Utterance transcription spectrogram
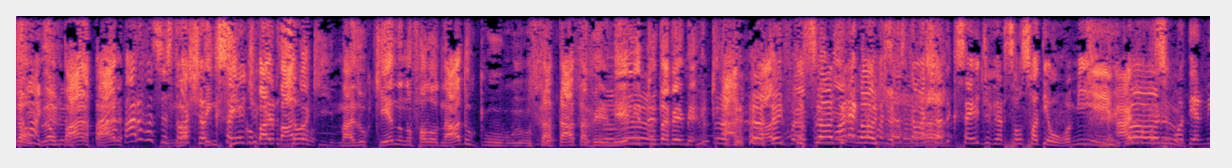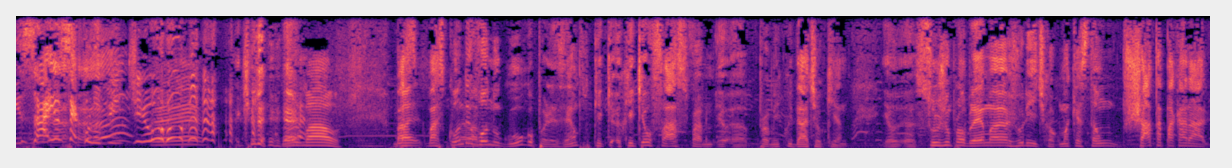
não, não, para, para. Para, vocês estão achando tem que aí é cinco barbados aqui, mas o Keno não falou nada, o, o, o Tatá tá vermelho e tu tá vermelho. A Cláudia foi a Tu sabe, Olha que Cláudia. vocês estão achando que isso aí é diversão só de homem. Ai, Claro. vamos se modernizar e o século XXI. Normal. Mas, mas quando eu vou no Google, por exemplo, o que, que, que eu faço pra, eh, me cuidar, tio Keno? Eu, eh, surge um problema jurídico, alguma questão chata pra caralho.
